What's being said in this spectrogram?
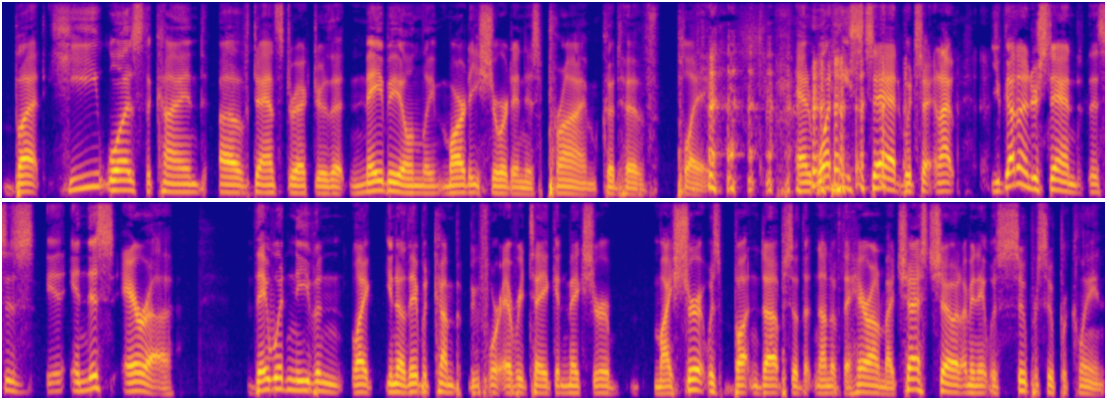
but he was the kind of dance director that maybe only Marty Short in his prime could have played. and what he said, which and I, you got to understand, this is in this era. They wouldn't even like, you know, they would come before every take and make sure my shirt was buttoned up so that none of the hair on my chest showed. I mean, it was super, super clean.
